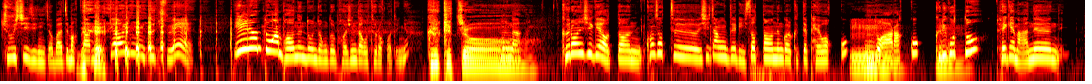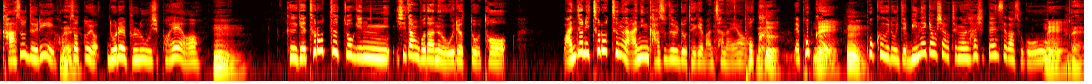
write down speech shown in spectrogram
주 시즌이죠. 마지막 밤에 껴있는 그 주에 1년 동안 버는 돈 정도를 버신다고 들었거든요. 그렇겠죠. 뭔가 그런 식의 어떤 콘서트 시장들이 있었다는 걸 그때 배웠고 음. 또 알았고 그리고 음. 또 되게 많은 가수들이 거기서 네. 또 여- 노래를 부르고 싶어 해요. 음. 그게 트로트 쪽인 시장보다는 오히려 또 더 완전히 트로트는 아닌 가수들도 되게 많잖아요. 포크. 네, 포크. 네. 음. 포크 그리고 이제 민혜경 씨 같은 경우는 사실 댄스 가수고 네. 네.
